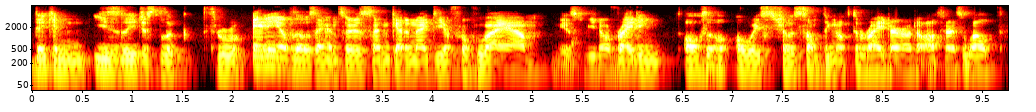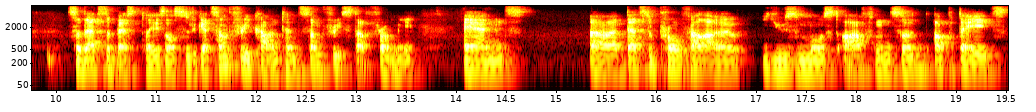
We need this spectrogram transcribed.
they can easily just look through any of those answers and get an idea for who I am. Because you know, writing also always shows something of the writer or the author as well. So that's the best place also to get some free content, some free stuff from me, and uh, that's the profile I use most often. So updates,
